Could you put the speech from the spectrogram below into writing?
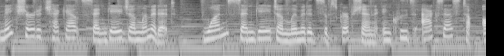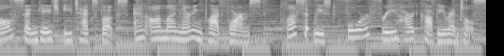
make sure to check out Cengage Unlimited. One Cengage Unlimited subscription includes access to all Cengage e-textbooks and online learning platforms, plus at least four free hard copy rentals.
